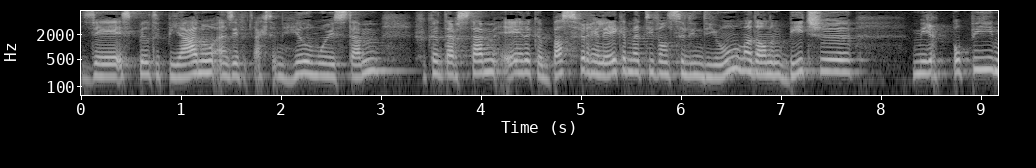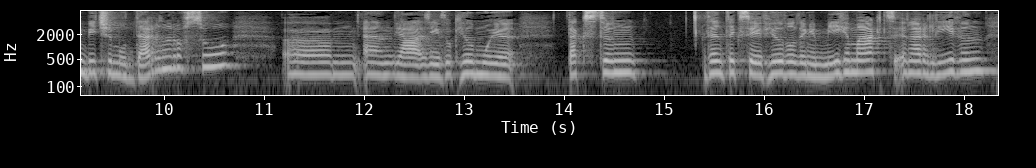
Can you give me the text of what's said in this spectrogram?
Zij speelt de piano en ze heeft echt een hele mooie stem. Je kunt haar stem eigenlijk het best vergelijken met die van Celine Dion, maar dan een beetje meer poppy, een beetje moderner of zo. Um, en ja, ze heeft ook heel mooie teksten, vind ik. Ze heeft heel veel dingen meegemaakt in haar leven.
